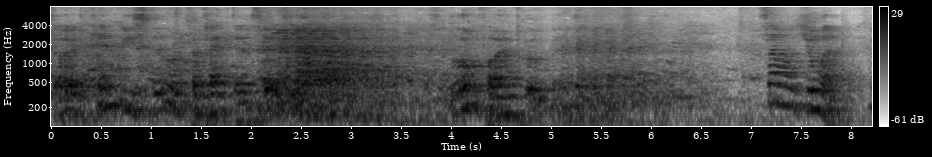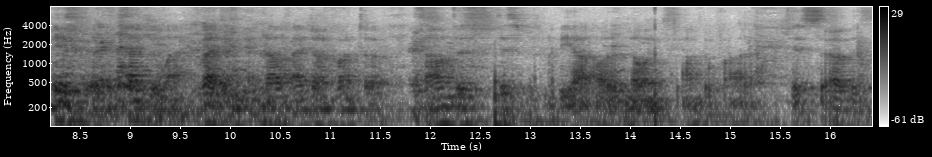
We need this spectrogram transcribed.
so it can be still perfected. There's room for improvement. Some human is uh, some human, but no, I don't want to sound this. This we are all knowing Syamgopal, his service,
